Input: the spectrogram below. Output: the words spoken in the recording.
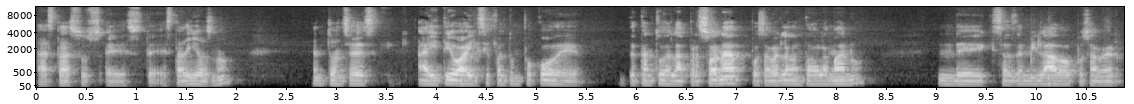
hasta sus este, estadios, ¿no? Entonces, ahí, tío, ahí sí falta un poco de, de tanto de la persona, pues haber levantado la mano, de quizás de mi lado, pues haber,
